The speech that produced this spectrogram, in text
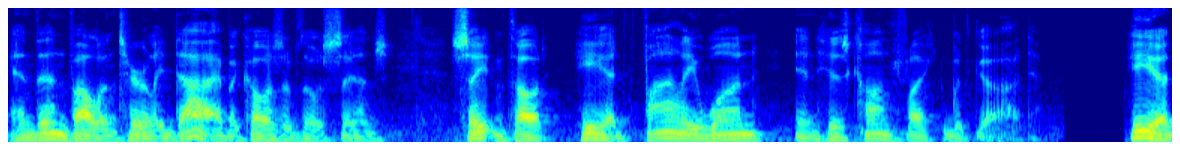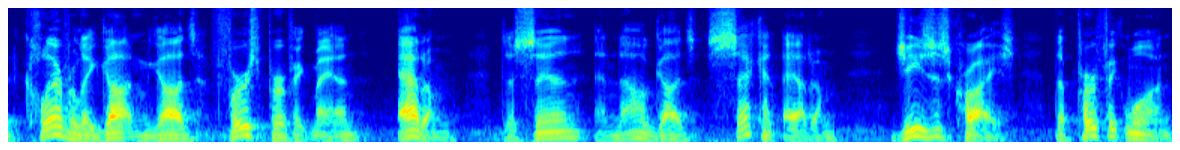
and then voluntarily die because of those sins, Satan thought he had finally won in his conflict with God. He had cleverly gotten God's first perfect man, Adam, to sin, and now God's second Adam, Jesus Christ, the perfect one,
